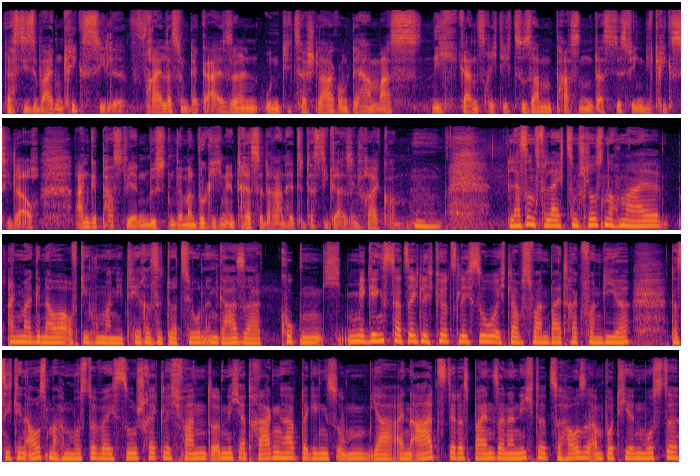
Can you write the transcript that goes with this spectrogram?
dass diese beiden Kriegsziele, Freilassung der Geiseln und die Zerschlagung der Hamas, nicht ganz richtig zusammenpassen. Dass deswegen die Kriegsziele auch angepasst werden müssten, wenn man wirklich ein Interesse daran hätte, dass die Geiseln freikommen. Mhm. Lass uns vielleicht zum Schluss noch mal einmal genauer auf die humanitäre Situation in Gaza gucken. Ich, mir ging es tatsächlich kürzlich so, ich glaube, es war ein Beitrag von dir, dass ich den ausmachen musste, weil ich es so schrecklich fand und nicht ertragen habe. Da ging es um ja einen Arzt, der das Bein seiner Nichte zu Hause amputieren musste.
